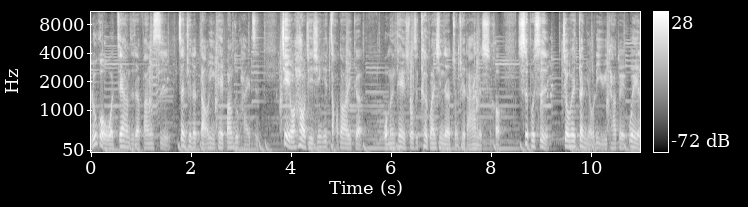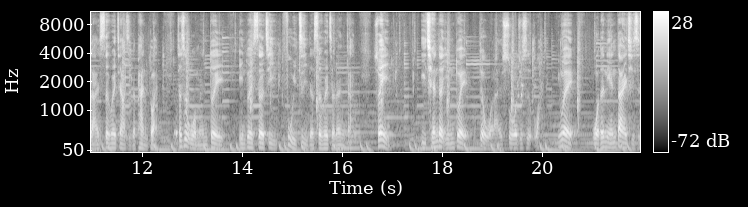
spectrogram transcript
如果我这样子的方式，正确的导引，可以帮助孩子借由好奇心去找到一个我们可以说是客观性的准确答案的时候，是不是就会更有利于他对未来社会价值的判断？这是我们对营队设计赋予自己的社会责任感。所以以前的营队对我来说就是哇，因为。我的年代其实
